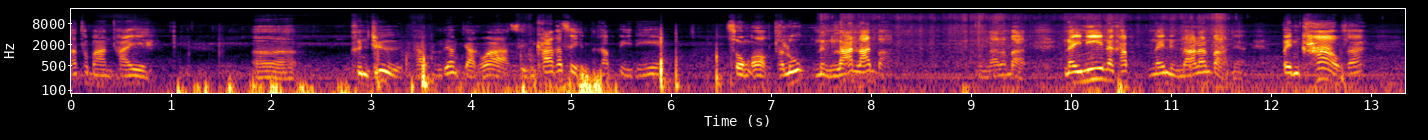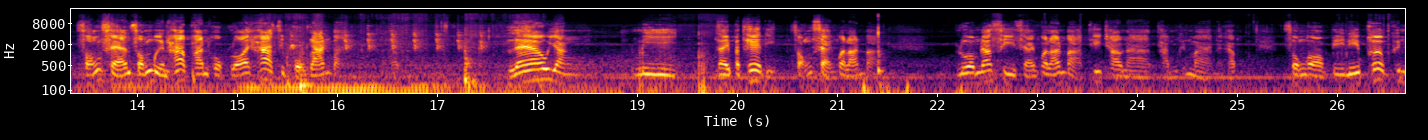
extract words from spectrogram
รัฐบาลไทยขึ้นชื่อครับเรื่องจากว่าสินค้าเกษตรนะครับ ปีนี้ส่งออกทะลุ 1 ล้านล้านบาท1ล้านล้านบาท ในนี้นะครับใน 1 ล้านล้านบาทเนี่ยเป็นข้าวซะ2 2 5 6 5 6 ล้านบาทนะครับแล้วยังมีในประเทศอีก 2 0 0แสนกว่าล้านบาท รวมแล้ว4แสนกว่าล้านบาทที่ชาวนาทำขึ้นมานะครับ ส่งออกปีนี้เพิ่มขึ้น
